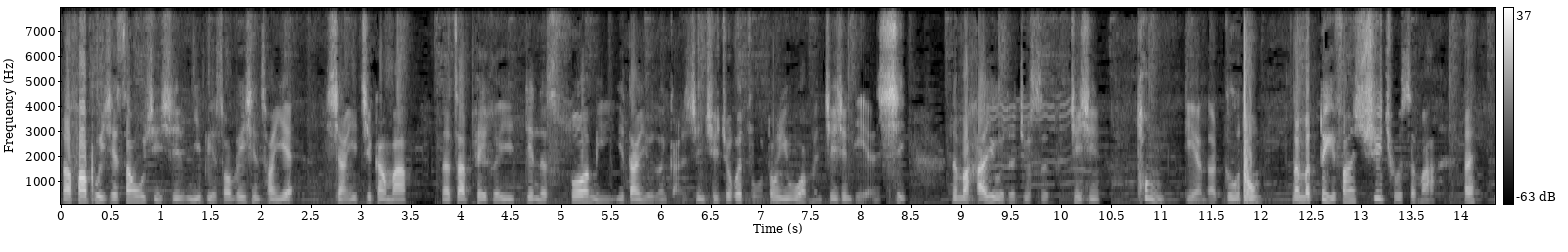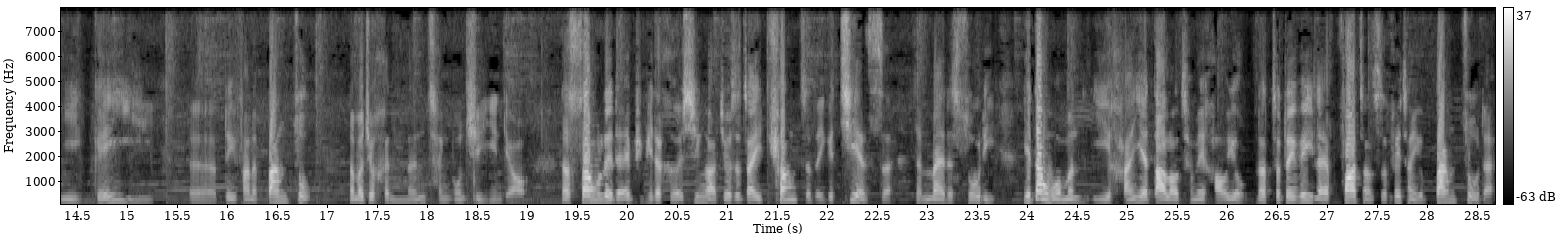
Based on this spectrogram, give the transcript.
那发布一些商务信息。你比如说，微信创业想一起干嘛？那再配合一定的说明，一旦有人感兴趣，就会主动与我们进行联系。那么还有的就是进行痛点的沟通。那么对方需求什么？哎，你给予呃对方的帮助，那么就很能成功去引流。那商务类的 APP 的核心啊，就是在于圈子的一个建设、人脉的梳理。一旦我们与行业大佬成为好友，那这对未来发展是非常有帮助的。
